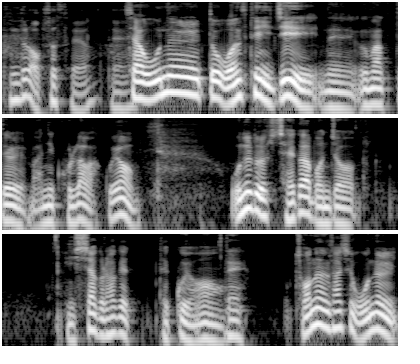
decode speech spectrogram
분들 없었어요. 네. 자, 오늘 또 원스테이지 네, 음악들 많이 골라왔고요. 오늘도 역시 제가 먼저 시작을 하게 됐고요. 네. 저는 사실 오늘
